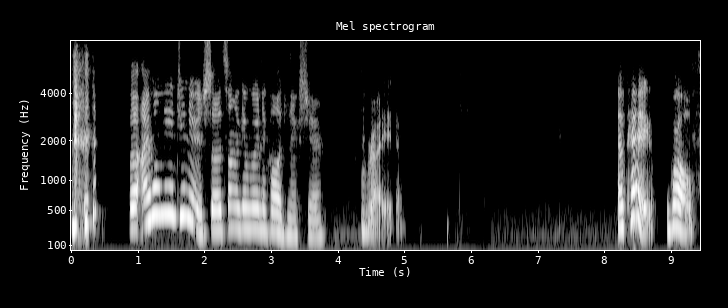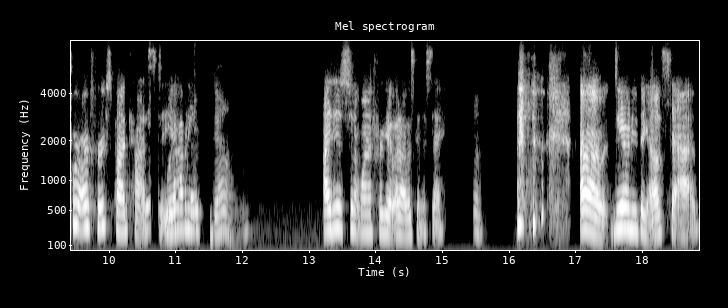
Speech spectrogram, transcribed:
But I'm only a junior, so it's not like I'm going to college next year. Right. Okay. Well, for our first podcast, do you have any? down? I just didn't want to forget what I was going to say. Oh. um, do you have anything else to add?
